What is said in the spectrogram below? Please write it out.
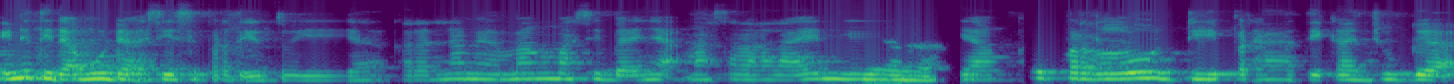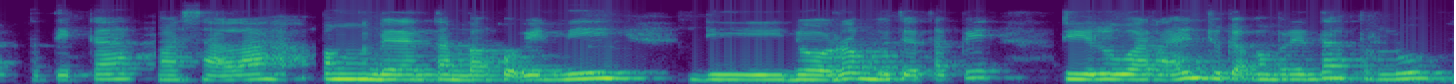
ini tidak mudah sih seperti itu ya, karena memang masih banyak masalah lain yeah. yang perlu diperhatikan juga ketika masalah pengendalian tembakau ini didorong gitu ya. Tapi di luar lain juga pemerintah perlu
